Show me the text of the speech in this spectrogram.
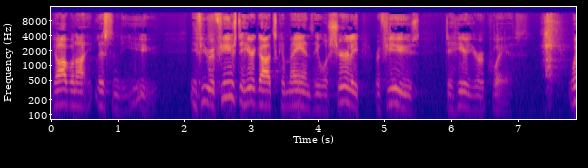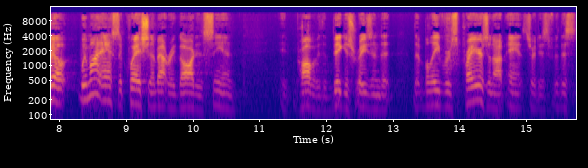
God will not listen to you. If you refuse to hear God's commands, He will surely refuse to hear your requests. Well, we might ask the question about regarded sin. It, probably the biggest reason that, that believers' prayers are not answered is for this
